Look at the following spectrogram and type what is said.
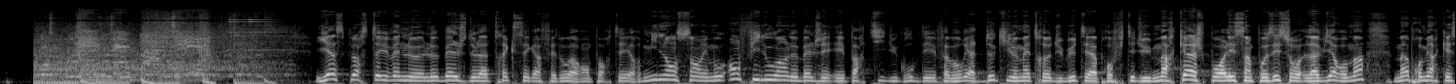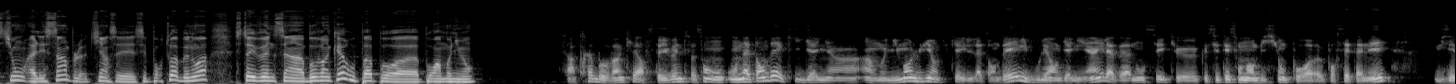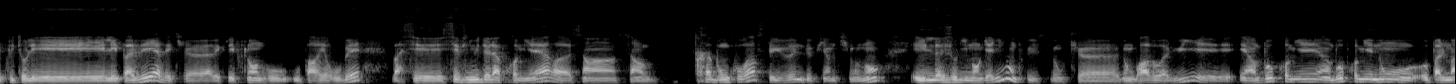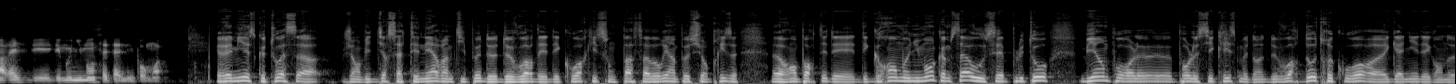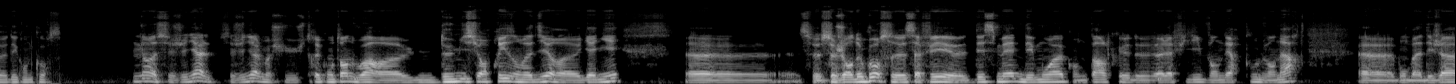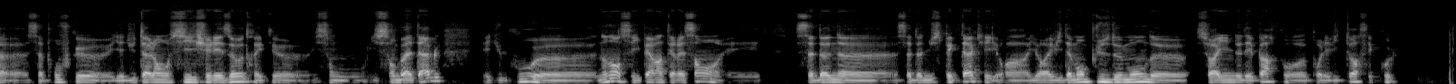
Jasper Stuyven, le, Belge de la Trek Segafredo, a remporté Milan-San Remo en filou. hein. le Belge est, parti du groupe des favoris à 2 km du but et a profité du marquage pour aller s'imposer sur la Via Roma. Ma première question, elle est simple. Tiens, c'est pour toi, Benoît. Stuyven, c'est un beau vainqueur ou pas pour, euh, un monument? C'est un très beau vainqueur. Steven, de toute façon, on, attendait qu'il gagne un, monument. Lui, en tout cas, il l'attendait. Il voulait en gagner un. Il avait annoncé que, c'était son ambition pour, euh, pour cette année. Visait plutôt les, les pavés avec, euh, avec les Flandres ou, ou Paris-Roubaix. Bah, c'est venu dès la première. Euh, C'est un, un très bon coureur, Steven, depuis un petit moment. Et il l'a joliment gagné en plus. Donc, euh, donc bravo à lui. Et, et un, beau premier, un beau premier nom au, au palmarès des, des monuments cette année pour moi. Rémi, est-ce que toi, ça, j'ai envie de dire, ça t'énerve un petit peu de, de voir des, des coureurs qui sont pas favoris, un peu surprises, euh, remporter des, des grands monuments comme ça, ou c'est plutôt bien pour le, pour le cyclisme de, de voir d'autres coureurs euh, gagner des grandes, des grandes courses? Non, c'est génial, c'est génial. Moi je suis, je suis très content de voir une demi-surprise, on va dire, gagner. Euh, ce, genre de course, ça fait euh, des semaines, des mois qu'on ne parle que de Alaphilippe, Van Der Poel, Van Aert. Euh, bon bah déjà, euh, ça prouve qu'il y a du talent aussi chez les autres et qu'ils sont, ils sont battables. Et du coup, euh, non, non, c'est hyper intéressant et ça donne, euh, ça donne du spectacle. Et il y aura, il y aura évidemment plus de monde euh, sur la ligne de départ pour, pour les victoires, c'est cool.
